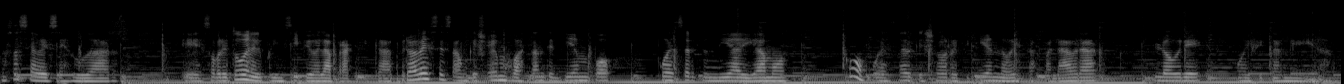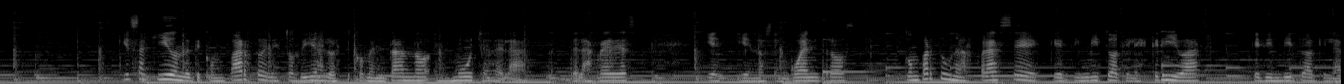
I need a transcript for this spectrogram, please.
nos hace a veces dudar, eh, sobre todo en el principio de la práctica, pero a veces, aunque llevemos bastante tiempo, puede ser que un día digamos, ¿cómo puede ser que yo repitiendo estas palabras logre modificar mi vida? Y es aquí donde te comparto, en estos días lo estoy comentando en muchas de las, de las redes y, en los encuentros, comparto una frase que te invito a que la escribas, que te invito a que la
